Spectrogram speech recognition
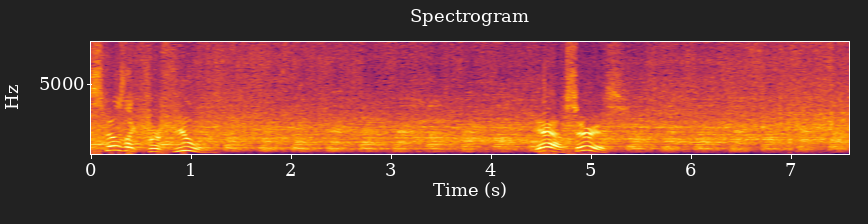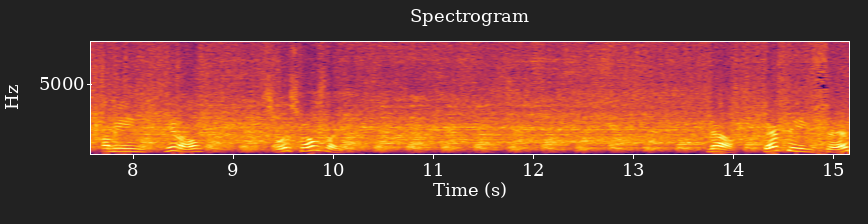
It smells like perfume. Yeah, I'm serious. I mean, you know, that's what it smells like. Now, that being said,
